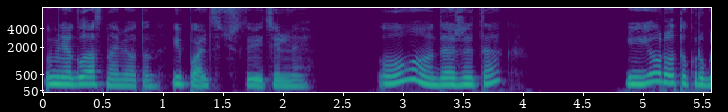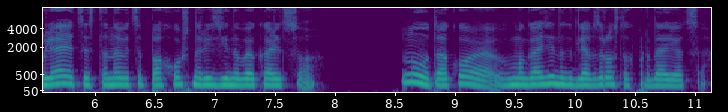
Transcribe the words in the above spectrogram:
У меня глаз наметан и пальцы чувствительные». «О, даже так?» Ее рот округляется и становится похож на резиновое кольцо. Ну, такое, в магазинах для взрослых продается.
